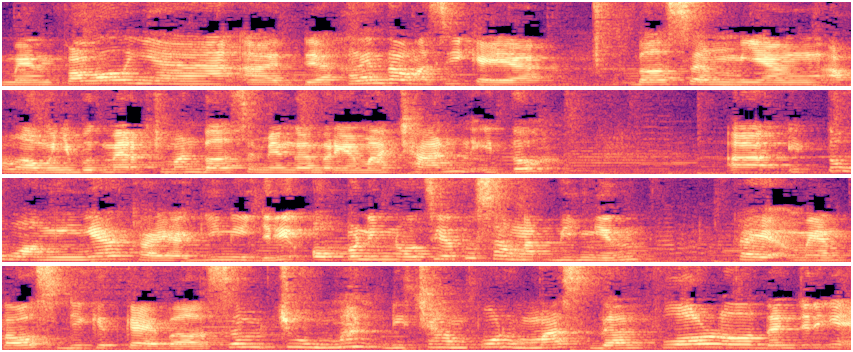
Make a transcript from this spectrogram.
mentolnya, ada kalian tau gak sih kayak balsam yang aku nggak mau nyebut merek, cuman balsam yang gambarnya macan itu uh, itu wanginya kayak gini. Jadi opening notesnya tuh sangat dingin kayak mentol sedikit kayak balsam cuman dicampur emas dan floral dan jadinya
